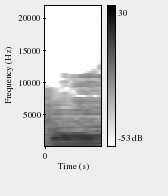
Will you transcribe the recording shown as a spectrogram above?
Música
